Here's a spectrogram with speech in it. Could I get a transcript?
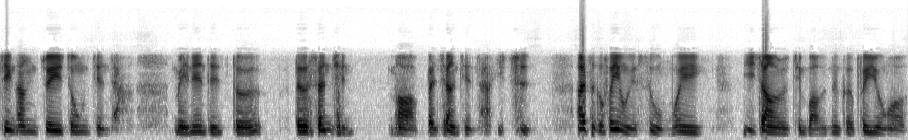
健康追踪检查，每年得得得申请啊本项检查一次。那这个费用也是我们会。依照健保那个费用哦，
